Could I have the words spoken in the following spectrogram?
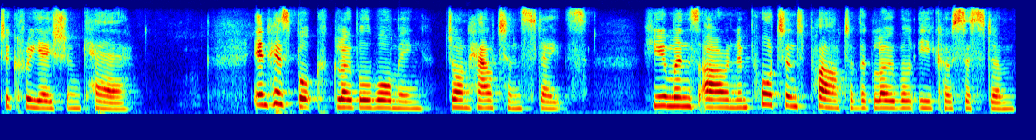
to creation care. In his book Global Warming, John Houghton states Humans are an important part of the global ecosystem.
